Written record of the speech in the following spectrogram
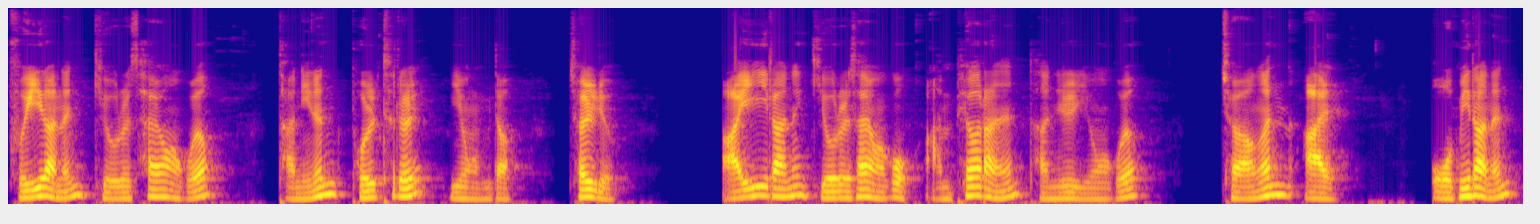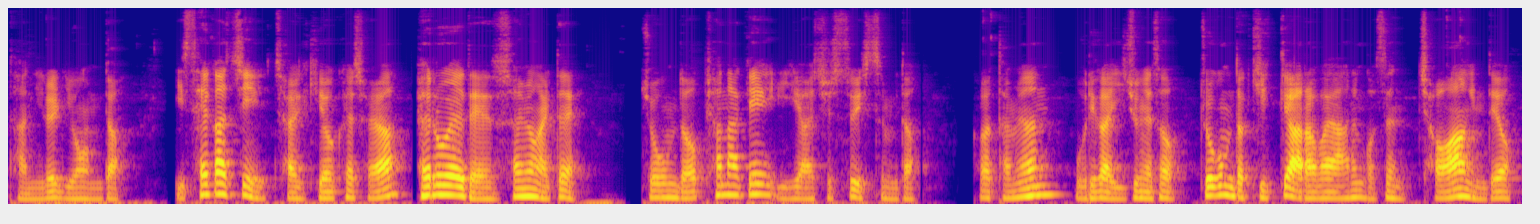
V라는 기호를 사용하고요. 단위는 볼트를 이용합니다. 전류 I라는 기호를 사용하고 암페어라는 단위를 이용하고요. 저항은 R, 옴이라는 단위를 이용합니다. 이 세 가지 잘 기억하셔야 회로에 대해서 설명할 때 조금 더 편하게 이해하실 수 있습니다. 그렇다면 우리가 이 중에서 조금 더 깊게 알아봐야 하는 것은 저항인데요.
